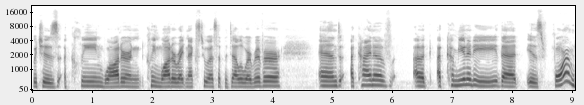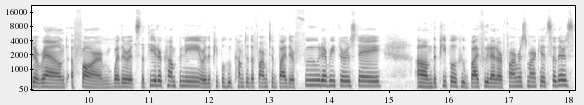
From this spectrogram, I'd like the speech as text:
which is a clean water and clean water right next to us at the Delaware River, and a kind of a, a, community that is formed around a farm, whether it's the theater company or the people who come to the farm to buy their food every Thursday, um, the people who buy food at our farmers market. So there's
